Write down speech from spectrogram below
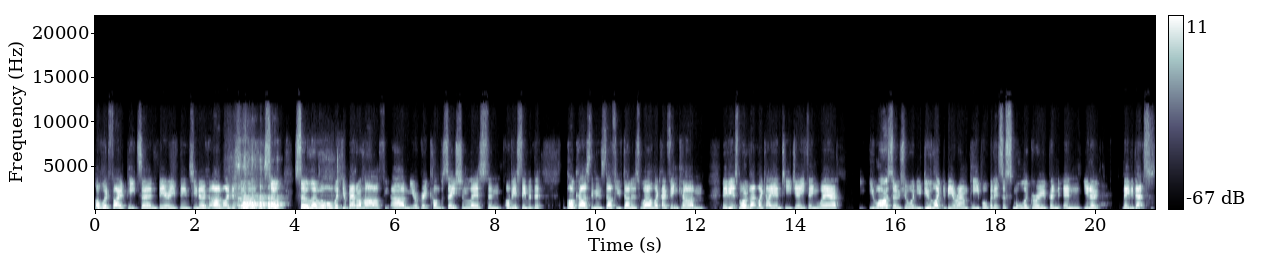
our wood-fired pizza and beer evenings, you know, um, either solo, so, solo or with your better half. Um, you're a great conversationalist, and obviously with the podcasting and stuff you've done as well. Like I think um, maybe it's more of that like INTJ thing where you are social and you do like to be around people, but it's a smaller group, and and you know maybe that's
